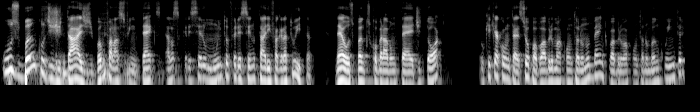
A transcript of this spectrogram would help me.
Os bancos digitais, vamos falar as fintechs, elas cresceram muito oferecendo tarifa gratuita. Né? Os bancos cobravam TED e DOC. O que, que acontece? Opa, vou abrir uma conta no Nubank, vou abrir uma conta no Banco Inter.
